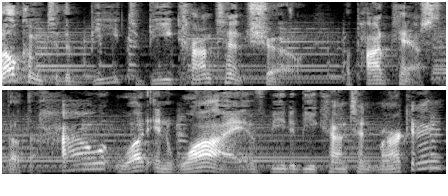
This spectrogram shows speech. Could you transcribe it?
Welcome to the B2B Content Show, a podcast about the how, what, and why of B2B content marketing.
